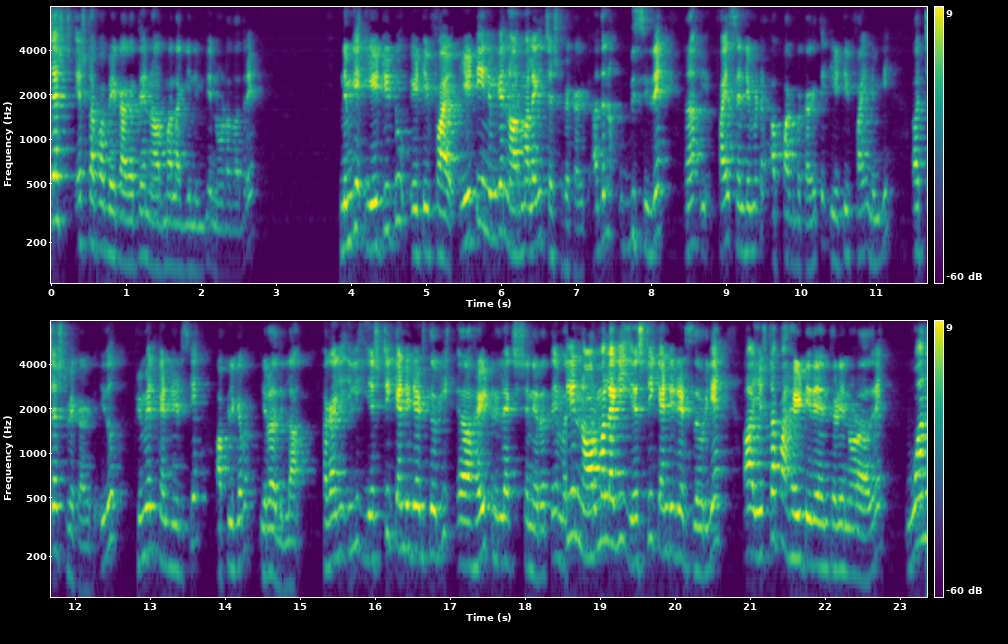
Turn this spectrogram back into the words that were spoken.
ಚೆಸ್ಟ್ ಎಷ್ಟಪ್ಪ ಬೇಕಾಗುತ್ತೆ? ನಾರ್ಮಲ್ ಆಗಿ ನಿಮ್ಗೆ ನೋಡೋದಾದ್ರೆ, ನಿಮ್ಗೆ eighty to eighty five eighty ನಿಮ್ಗೆ ನಾರ್ಮಲ್ ಆಗಿ ಚೆಸ್ಟ್ ಬೇಕಾಗುತ್ತೆ. ಅದನ್ನ ಉಬ್ಬಿಸಿದ್ರೆ ಫೈವ್ ಸೆಂಟಿಮೀಟರ್ ಅಪ್ ಆಗಬೇಕಾಗುತ್ತೆ. ಏಯ್ಟಿ ಫೈವ್ ನಿಮ್ಗೆ ಚೆಸ್ಟ್ ಬೇಕಾಗುತ್ತೆ. ಇದು ಫಿಮೇಲ್ ಕ್ಯಾಂಡಿಡೇಟ್ಸ್ಗೆ ಅಪ್ಲಿಕೇಬಲ್ ಇರೋದಿಲ್ಲ. ಹಾಗಾಗಿ ಇಲ್ಲಿ ಎಸ್ ಟಿ ಕ್ಯಾಂಡಿಡೇಟ್ಸ್ ಅವ್ರಿಗೆ ಹೈಟ್ ರಿಲ್ಯಾಕ್ಸೇಷನ್ ಇರುತ್ತೆ. ಇಲ್ಲಿ ನಾರ್ಮಲ್ ಆಗಿ ಎಸ್ ಟಿ ಕ್ಯಾಂಡಿಡೇಟ್ಸ್ ಅವರಿಗೆ ಎಷ್ಟಪ್ಪ ಹೈಟ್ ಇದೆ ಅಂತ ಹೇಳಿ ನೋಡೋದಾದ್ರೆ ಒನ್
